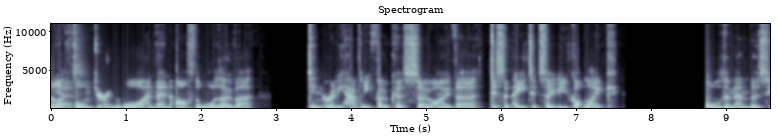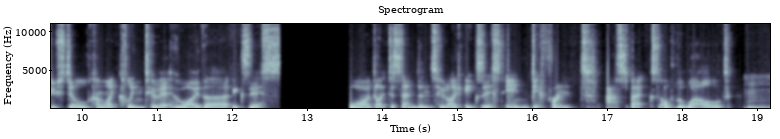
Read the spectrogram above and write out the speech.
like Yes. formed during the war and then after the war's over didn't really have any focus so either dissipated so you've got like older members who still kind of like cling to it who either exist or like descendants who like exist in different aspects of the world Hmm.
